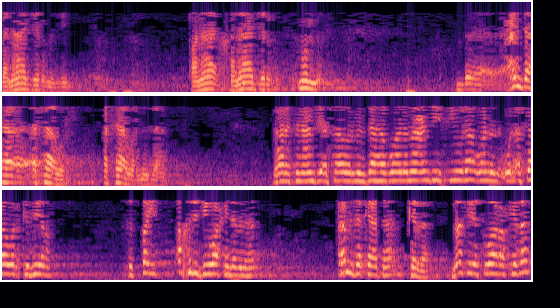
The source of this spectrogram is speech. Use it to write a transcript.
بناجر من خناجر. المهم عندها أساور أساور من ذهب. قالت أنا عندي أساور من ذهب وأنا ما عندي سيولة والأساور كثيرة. قلت طيب أخرجي واحدة منها. كم زكاتها؟ كذا. ما في أسوارة كذا؟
